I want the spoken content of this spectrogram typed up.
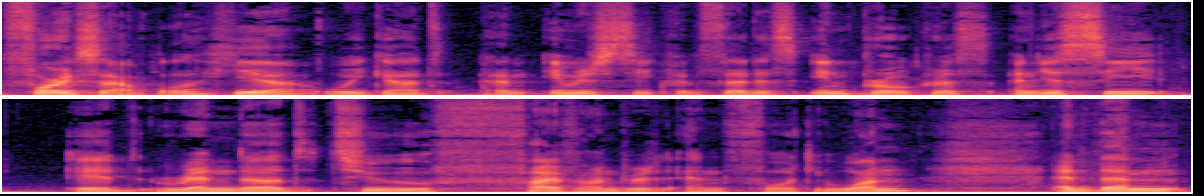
for example, here we got an image sequence that is in progress and you see it rendered to 541 and then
